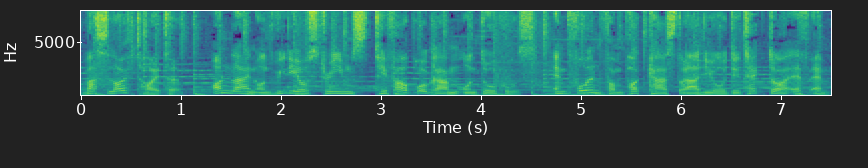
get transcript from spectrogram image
Was läuft heute? Online- und Videostreams, TV-Programm und Dokus. Empfohlen vom Podcast Radio Detektor FM.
